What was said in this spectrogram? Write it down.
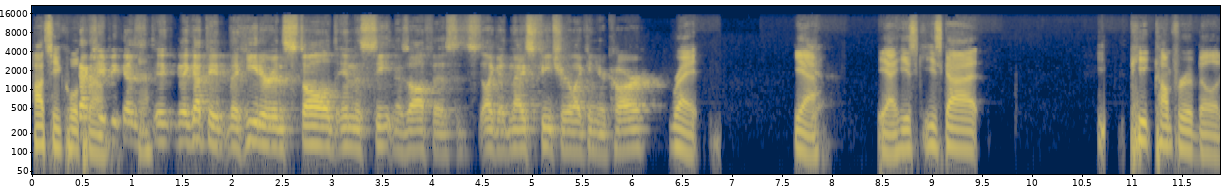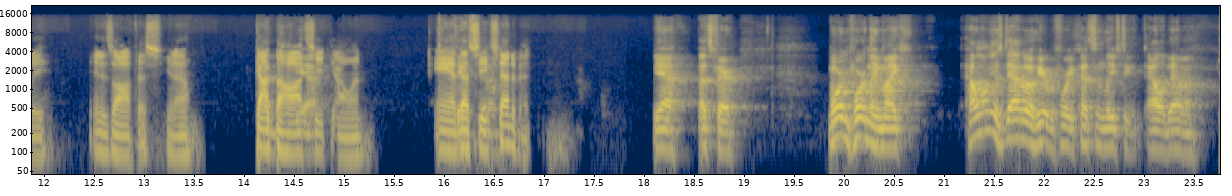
Hot seat, cool. Actually, because yeah. it, they got the, the heater installed in the seat in his office. It's like a nice feature, like in your car. Right. Yeah. Yeah. yeah he's he's got peak comfortability in his office. You know, got the hot yeah. seat going, and that's the extent of it. Yeah, that's fair. More importantly, Mike, how long is Dabo here before he cuts and leaves to Alabama?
